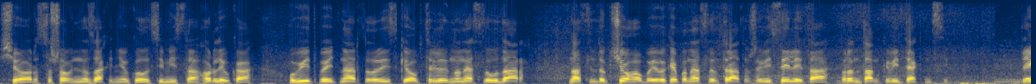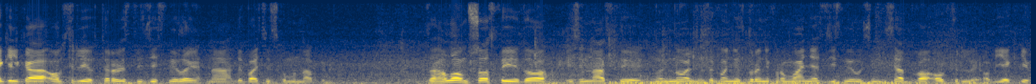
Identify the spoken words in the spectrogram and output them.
що розташовані на західній околиці міста Горлівка, у відповідь на артилерійські обстріли нанесли удар, внаслідок чого бойовики понесли втрату живій силі та бронетанковій техніці. Декілька обстрілів терористи здійснили на Дебальцівському напрямку. Загалом з 6 до 18.00 незаконні збройні формування здійснили 72 обстріли об'єктів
